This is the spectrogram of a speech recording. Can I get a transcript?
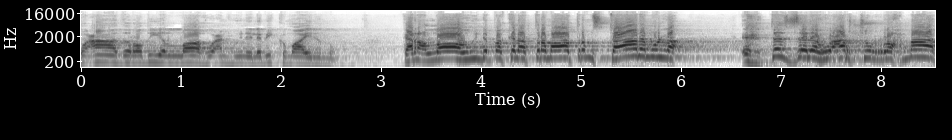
മുആദ് റളിയല്ലാഹു അൻഹുവിന് ലഭിക്കുമായിരുന്നു. കാരണം അള്ളാഹുവിന്റെ പക്കൽ അത്രമാത്രം സ്ഥാനമുള്ള റഹ്മാൻ.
